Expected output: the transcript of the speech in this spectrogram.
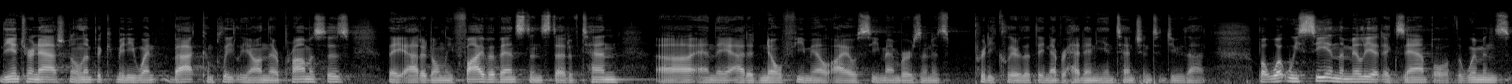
The International Olympic Committee went back completely on their promises. They added only five events instead of 10, uh, and they added no female IOC members, and it's pretty clear that they never had any intention to do that. But what we see in the Milliat example of the Women's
